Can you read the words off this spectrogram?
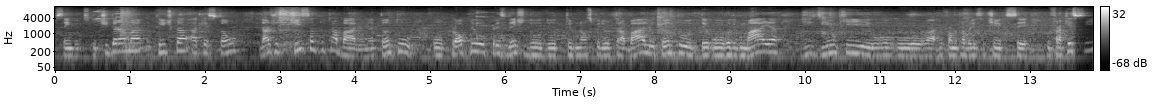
sendo discutida, era uma crítica à questão da justiça do trabalho. Né? Tanto o próprio presidente do, do Tribunal Superior do Trabalho, tanto o Rodrigo Maia, diziam que o, o, a reforma trabalhista tinha que ser enfraquecida,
